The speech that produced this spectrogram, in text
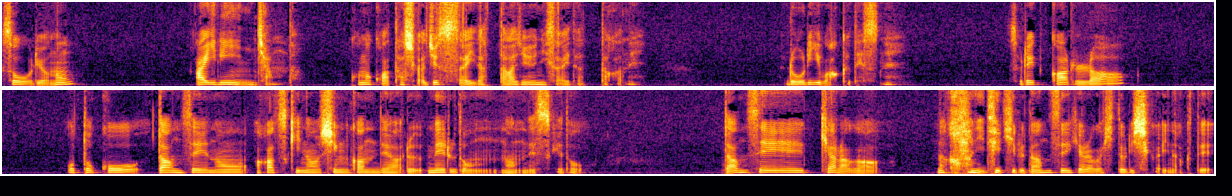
僧侶のアイリーンちゃんだ。この子は確か10歳だったか12歳だったかね。ロリ枠ですね。それから男男性の暁の神官であるメルドンなんですけど男性キャラが仲間にできる男性キャラが1人しかいなくて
